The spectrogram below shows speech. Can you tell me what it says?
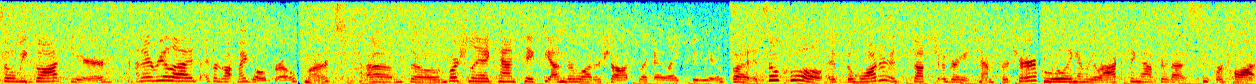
So we got here, and I realized I forgot my GoPro. Smart. Um, so unfortunately, I can't take the underwater shots like I like to do. But it's so cool. It, the water is such a great temperature, cooling and relaxing after that super hot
